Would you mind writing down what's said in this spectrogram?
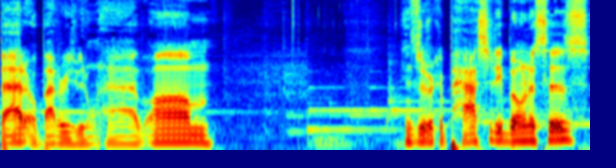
bat oh batteries we don't have. Um is there capacity bonuses?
